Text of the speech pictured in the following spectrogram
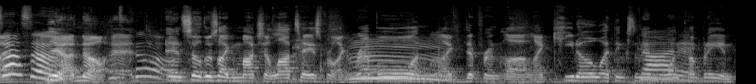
that's awesome. Yeah, no, and, cool. and so there's like matcha lattes for like Rebel and like different uh, like keto. I think's the name of Mm. One it. company, and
